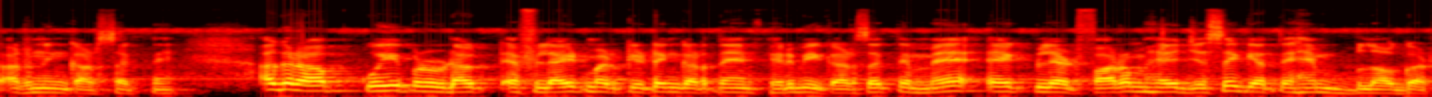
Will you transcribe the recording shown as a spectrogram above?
अर्निंग कर सकते हैं। अगर आप कोई प्रोडक्ट एफिलाइट मार्केटिंग करते हैं, फिर भी कर सकते हैं। मैं एक प्लेटफार्म है, जिसे कहते हैं ब्लॉगर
